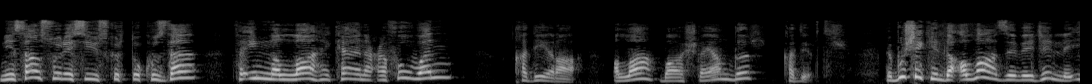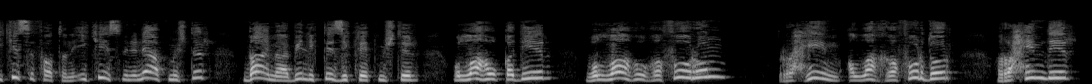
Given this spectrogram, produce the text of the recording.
Nisan suresi 149'da فَاِنَّ اللّٰهِ كَانَ عَفُوًا kadira. Allah bağışlayandır, kadirdir. Ve bu şekilde Allah Azze ve Celle iki sıfatını, iki ismini ne yapmıştır? Daima birlikte zikretmiştir. Allahu kadir, vallahu gafurun, rahim. Allah gafurdur, rahimdir.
